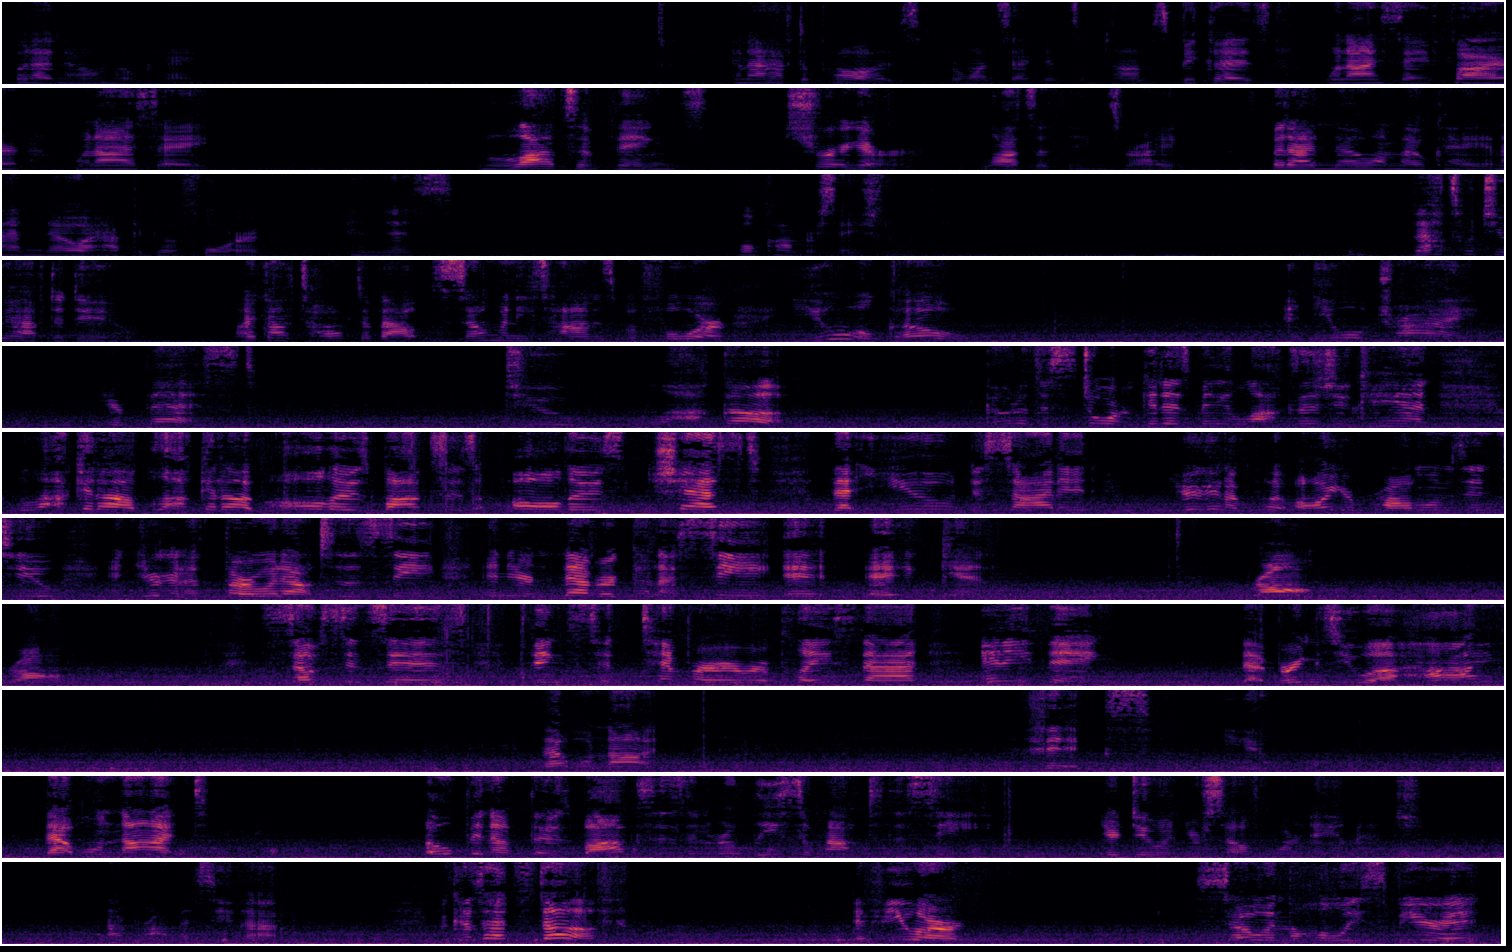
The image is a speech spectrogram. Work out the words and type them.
but I know I'm okay. And I have to pause for one second sometimes because when I say fire, when I say lots of things, trigger lots of things, right? But I know I'm okay and I know I have to go forward in this whole conversation with you. That's what you have to do. Like I've talked about so many times before, you will go and you will try your best to lock up. Go to the store, get as many locks as you can. Lock it up, lock it up. All those boxes, all those chests that you decided you're going to put all your problems into and you're going to throw it out to the sea and you're never going to see it again. Wrong. Wrong. Substances, things to temporarily replace that, anything that brings you a high, that will not fix you. That will not open up those boxes and release them out to the sea you're doing yourself more damage. I promise you that. Because that stuff, if you are so in the Holy Spirit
